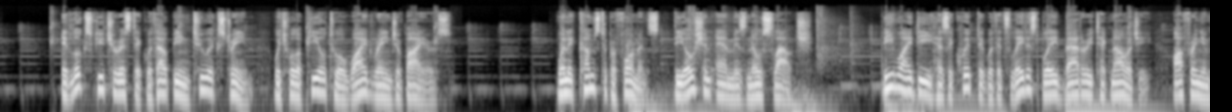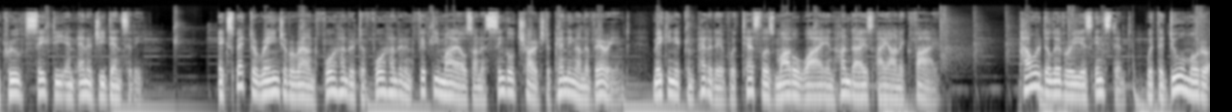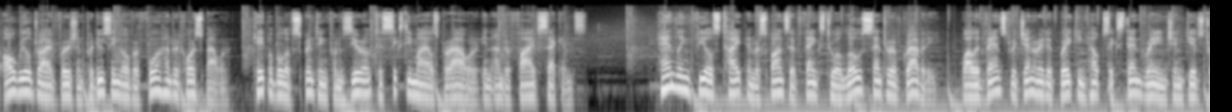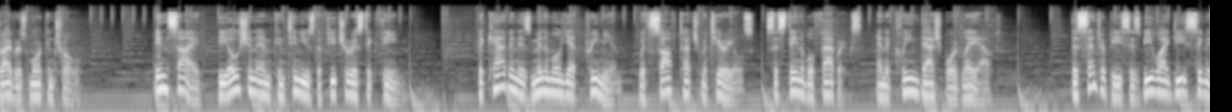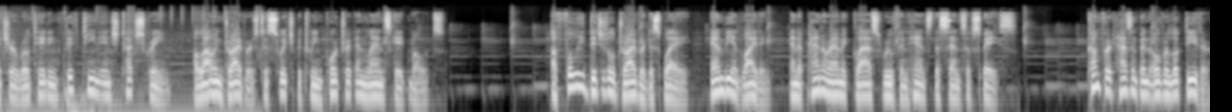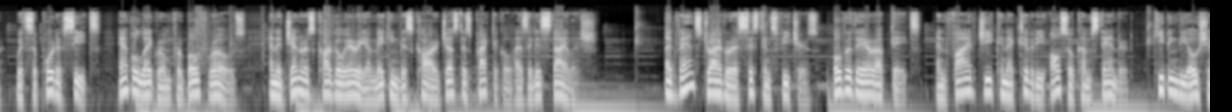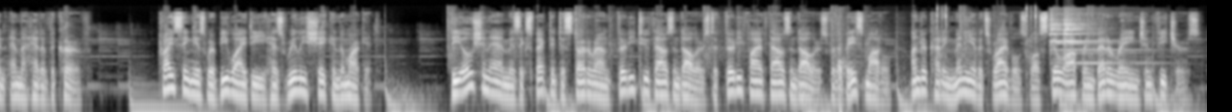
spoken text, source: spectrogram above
It looks futuristic without being too extreme, which will appeal to a wide range of buyers. When it comes to performance, the Ocean M is no slouch. BYD has equipped it with its latest blade battery technology, offering improved safety and energy density. Expect a range of around 400 to 450 miles on a single charge depending on the variant, making it competitive with Tesla's Model Y and Hyundai's Ioniq 5. Power delivery is instant, with the dual-motor all-wheel drive version producing over 400 horsepower, capable of sprinting from 0 to 60 miles per hour in under 5 seconds. Handling feels tight and responsive thanks to a low center of gravity, while advanced regenerative braking helps extend range and gives drivers more control. Inside, the Ocean M continues the futuristic theme. The cabin is minimal yet premium, with soft-touch materials, sustainable fabrics, and a clean dashboard layout. The centerpiece is BYD's signature rotating 15-inch touchscreen, allowing drivers to switch between portrait and landscape modes. A fully digital driver display, ambient lighting, and a panoramic glass roof enhance the sense of space. Comfort hasn't been overlooked either, with supportive seats, ample legroom for both rows, and a generous cargo area making this car just as practical as it is stylish. Advanced driver assistance features, over-the-air updates, and 5G connectivity also come standard, keeping the Ocean M ahead of the curve. Pricing is where BYD has really shaken the market. The Ocean M is expected to start around $32,000 to $35,000 for the base model, undercutting many of its rivals while still offering better range and features.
